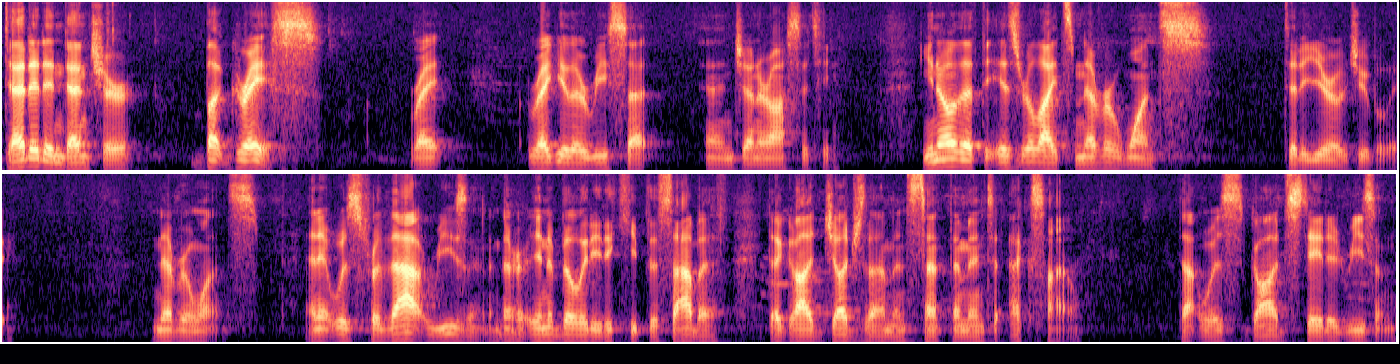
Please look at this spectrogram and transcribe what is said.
debted indenture, but grace, right? Regular reset and generosity. You know that the Israelites never once did a year of Jubilee. Never once. And it was for that reason and their inability to keep the Sabbath that God judged them and sent them into exile. That was God's stated reason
